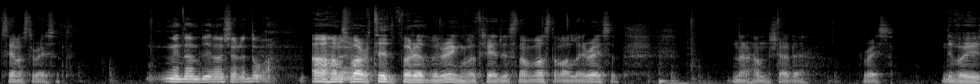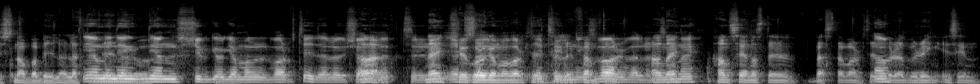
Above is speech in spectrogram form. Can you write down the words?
Senaste racet. Med den bilen han körde då. Ah, hans Eller- varvtid på Red Bull Ring var tredje snabbast av alla i racet. När han körde race. Det var ju snabba bilar, lätta Ja men det bilar är, och... det är en 20 år gammal varvtid eller körde Ja, han ett... Nej, ett 20 år gammal varvtid. Ett eller hyllningsvarv 15. eller något nej. sånt. Nej. Hans senaste bästa varvtid Ja. på Red Bull Ring i sin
